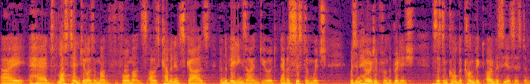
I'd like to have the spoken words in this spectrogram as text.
I had lost 10 kilos a month for four months. I was covered in scars from the beatings I endured. They have a system which was inherited from the British, a system called the convict overseer system,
